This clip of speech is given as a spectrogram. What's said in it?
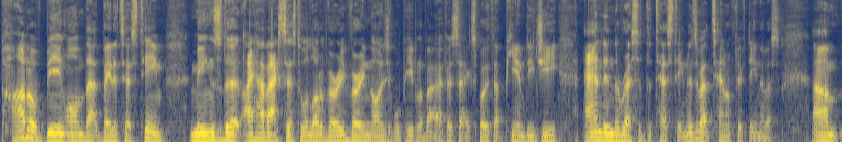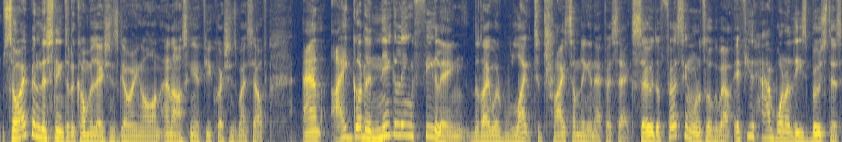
part of being on that beta test team means that I have access to a lot of very, very knowledgeable people about FSX, both at PMDG and in the rest of the test team. There's about 10 or 15 of us. Um, so I've been listening to the conversations going on and asking a few questions myself, and I got a niggling feeling that I would like to try something in FSX. So the first thing I want to talk about, if you have one of these boosters,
